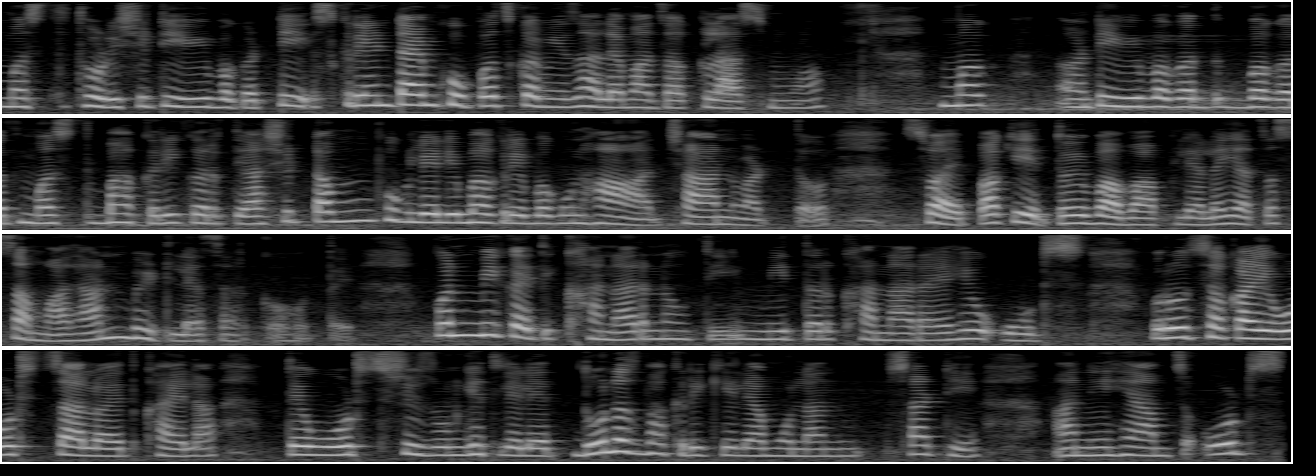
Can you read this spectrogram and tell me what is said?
मस्त थोडीशी टी व्ही बघत. टी स्क्रीन टाईम खूपच कमी झाला आहे माझा क्लासमुळं मग टी व्ही बघत बघत मस्त भाकरी करते. अशी टम फुगलेली भाकरी बघून हां छान वाटतं. स्वयंपाक येतोय बाबा आपल्याला याचं समाधान भेटल्यासारखं होतं आहे पण मी काय ती खाणार नव्हती. मी तर खाणार आहे हे ओट्स. रोज सकाळी ओट्स चालू आहेत खायला. ते ओट्स शिजवून घेतलेले आहेत. दोनच भाकरी केल्या मुलांसाठी. आणि हे आमचं ओट्स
